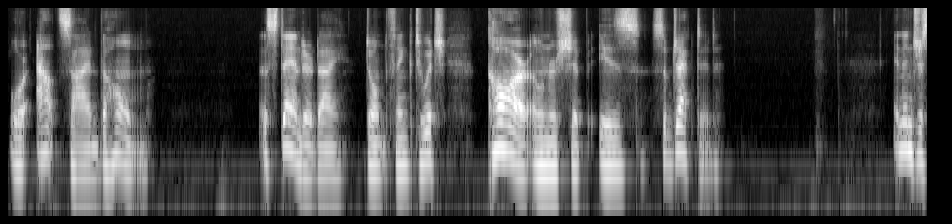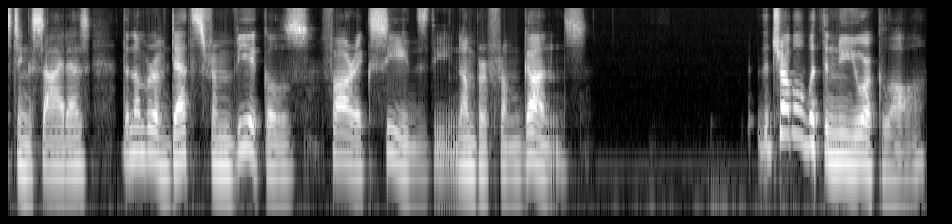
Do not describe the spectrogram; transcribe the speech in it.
or outside the home. A standard, I don't think, to which car ownership is subjected. An interesting aside, as the number of deaths from vehicles far exceeds the number from guns. The trouble with the New York law,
